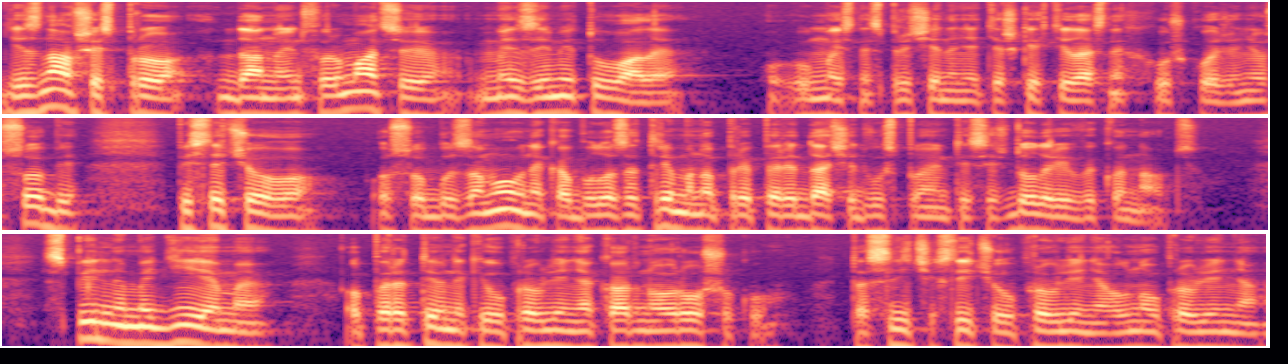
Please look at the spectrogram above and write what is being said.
Дізнавшись про дану інформацію, ми зімітували умисне спричинення тяжких тілесних ушкоджень особі, після чого особу замовника було затримано при передачі 2,5 тисяч доларів виконавцю. Спільними діями оперативників управління карного розшуку та слідчих слідчого управління Головного управління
